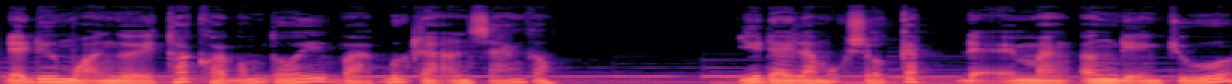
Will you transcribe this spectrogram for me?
để đưa mọi người thoát khỏi bóng tối và bước ra ánh sáng không? Dưới đây là một số cách để mang ân điển Chúa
